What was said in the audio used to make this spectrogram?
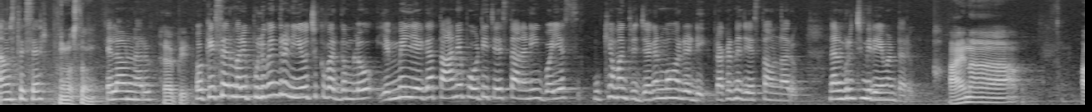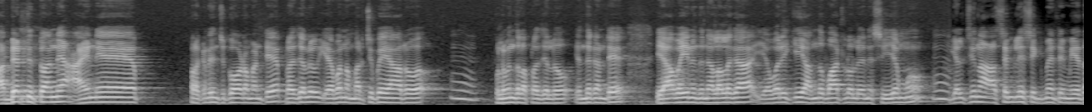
నమస్తే సార్. నమస్తే ఎలా ఉన్నారు? హ్యాపీ. ఓకే సార్ మరి పులివెందుల నియోజకవర్గంలో ఎమ్మెల్యేగా తానే పోటీ చేస్తానని వైఎస్ ముఖ్యమంత్రి జగన్మోహన్ రెడ్డి ప్రకటన చేస్తా ఉన్నారు. దాని గురించి మీరు ఏమంటారు ఆయన అభ్యర్థిత్వాన్ని ఆయనే ప్రకటించుకోవడం అంటే ప్రజలు ఏమన్నా మర్చిపోయారో పులివెందుల ప్రజలు. ఎందుకంటే యాభై ఎనిమిది నెలలుగా ఎవరికి అందుబాటులో లేని సీఎం గెలిచిన అసెంబ్లీ సెగ్మెంట్ మీద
